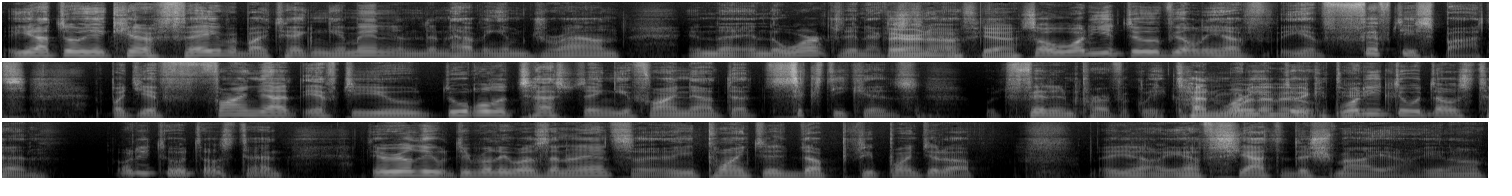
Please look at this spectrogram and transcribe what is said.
you're not doing a kid a favor by taking him in and then having him drown in the in the work the next Fair year. enough, yeah. So what do you do if you only have you have 50 spots, but you find out after you do all the testing, you find out that 60 kids would fit in perfectly. 10 What more than do? they could What do you do with those 10? What do you do with those 10? There really there really wasn't an answer. He pointed up. He pointed up. You know, you have Siyata Dishmaya, you know.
